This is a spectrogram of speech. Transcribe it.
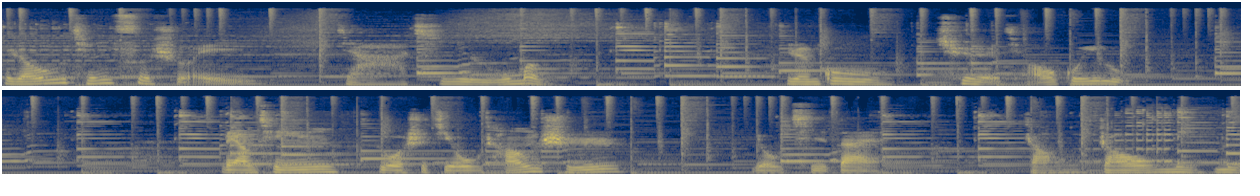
柔情似水，佳期如梦。忍顾鹊桥归路，两情若是久长时，又岂在？朝朝暮暮，《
